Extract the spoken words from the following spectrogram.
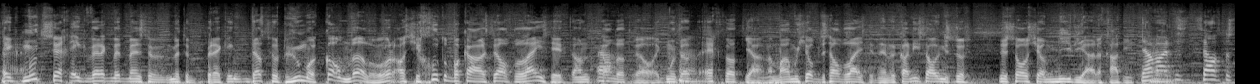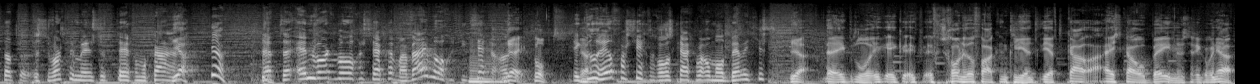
Ik moet zeggen, ik werk met mensen met een beperking. Dat soort humor kan wel hoor. Als je goed op elkaar dezelfde lijn zit, dan kan dat wel. Ik moet dat echt wat, ja. Normaal moet je op dezelfde lijn zitten. En dat kan niet zo in de, so- de social media. Dat gaat niet. Ja, maar het is hetzelfde als dat zwarte mensen tegen elkaar... Ja. ja. Het eh, N-woord mogen zeggen, maar wij mogen het niet zeggen. Nee, klopt. Ik Ja. doe heel voorzichtig, anders krijgen we allemaal belletjes. Ja, nee, ik bedoel, ik, ik, ik, ik gewoon heel vaak een cliënt die heeft kou, ijskoude benen. Dan zeg ik van, ja,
